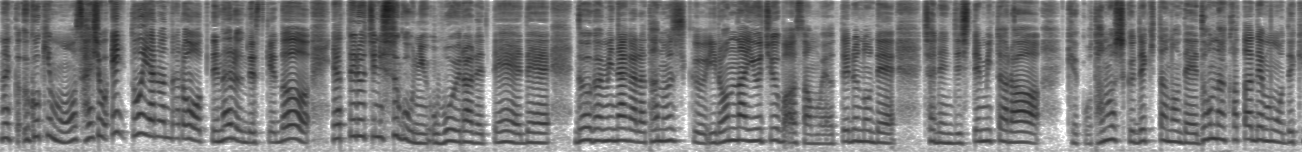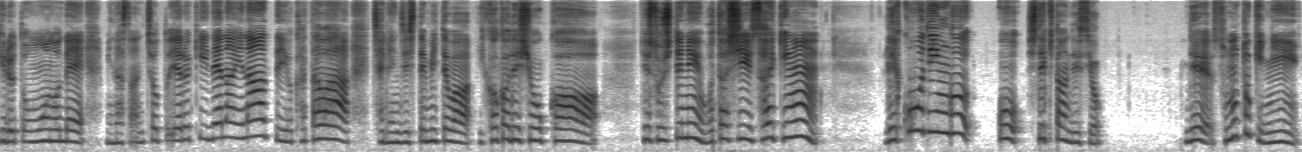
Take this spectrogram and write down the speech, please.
なんか動きも最初えどうやるんだろうってなるんですけどやってるうちにすぐに覚えられてで動画見ながら楽しくいろんな YouTuber さんもやってるのでチャレンジしてみたら結構楽しくできたのでどんな方でもできると思うので皆さんちょっとやる気出ないなっていう方はチャレンジしてみてはいかがでしょうか？で、そしてね、私最近、レコーディングをしてきたんですよ。で、その時に、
